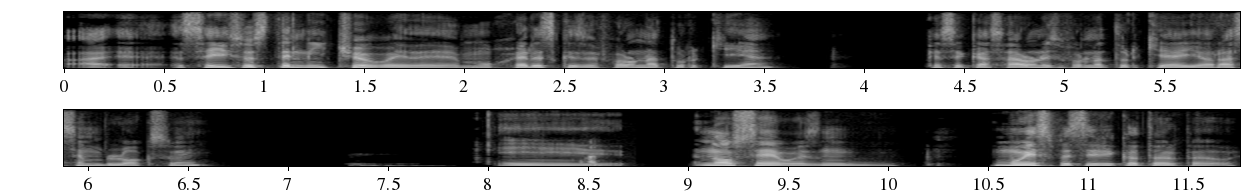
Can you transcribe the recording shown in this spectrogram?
ah, eh, se hizo este nicho, güey, de mujeres que se fueron a Turquía. Que se casaron y se fueron a Turquía y ahora hacen blogs, güey. Y no sé, güey, es muy específico todo el pedo, güey.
